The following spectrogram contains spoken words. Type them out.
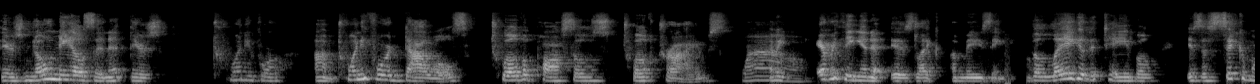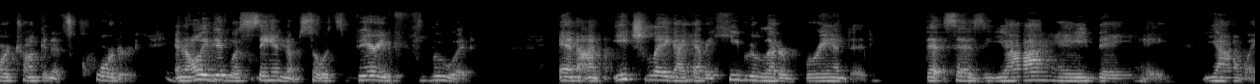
There's no nails in it. There's 24, um, 24 dowels, 12 apostles, 12 tribes. Wow. I mean, Everything in it is like amazing. The leg of the table is a sycamore trunk and it's quartered. And all he did was sand them, so it's very fluid. And on each leg, I have a Hebrew letter branded that says Yahweh, Yahweh.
